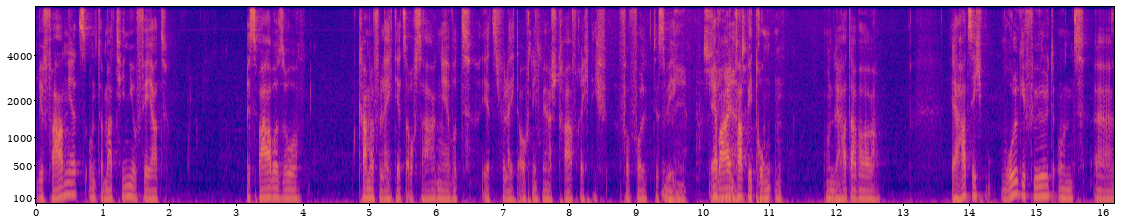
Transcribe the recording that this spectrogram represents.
wir fahren jetzt und der Martino fährt. Es war aber so, kann man vielleicht jetzt auch sagen, er wird jetzt vielleicht auch nicht mehr strafrechtlich verfolgt. Deswegen. Nee, er war einfach betrunken. Und er hat aber, er hat sich wohl gefühlt und äh,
